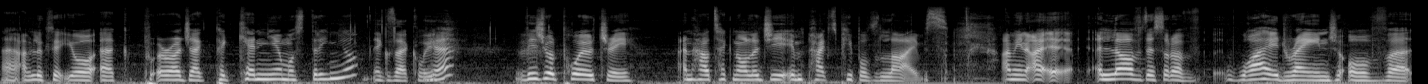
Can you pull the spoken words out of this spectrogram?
Uh, I've looked at your uh, project Pequeño Mostrino. Exactly. Yeah visual poetry and how technology impacts people's lives. I mean, I, I love the sort of wide range of uh,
